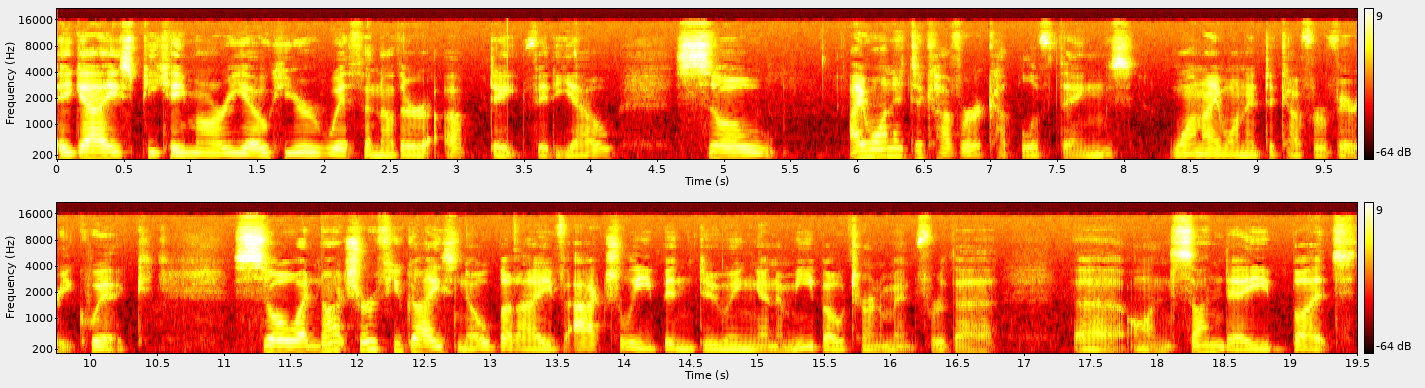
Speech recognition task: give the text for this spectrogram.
Hey guys, PK Mario here with another update video. So, I wanted to cover a couple of things. One I wanted to cover very quick. So, I'm not sure if you guys know, but I've actually been doing an amiibo tournament for the uh, on Sunday, but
